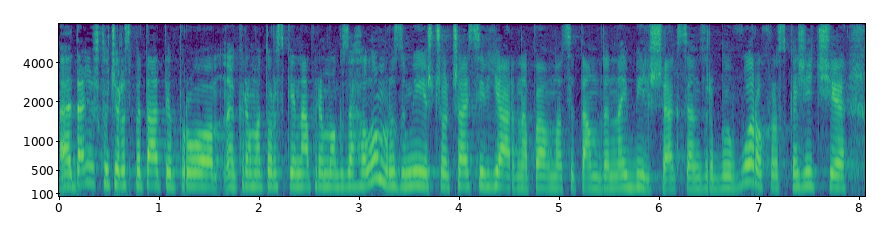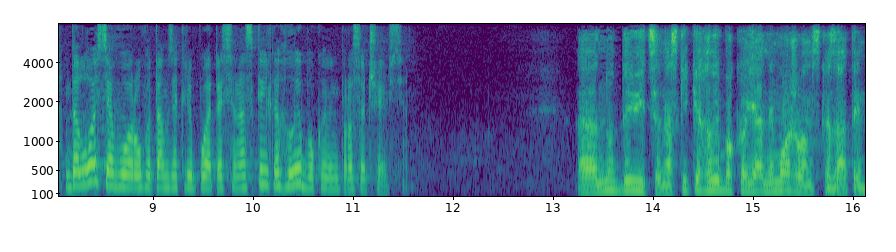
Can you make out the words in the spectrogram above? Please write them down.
Е, Далі ж хочу розпитати про е, Краматорський напрямок загалом. Розумію, що часів яр, напевно, це там, де найбільший акцент зробив ворог. Розкажіть, чи вдалося ворогу там закріпитися? Наскільки глибоко він просочився? Е, Ну, дивіться, наскільки глибоко я не можу вам сказати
